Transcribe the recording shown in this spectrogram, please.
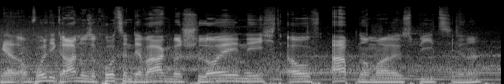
Ja, obwohl die gerade nur so kurz sind, der Wagen beschleunigt auf abnormale Speeds hier, ne?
